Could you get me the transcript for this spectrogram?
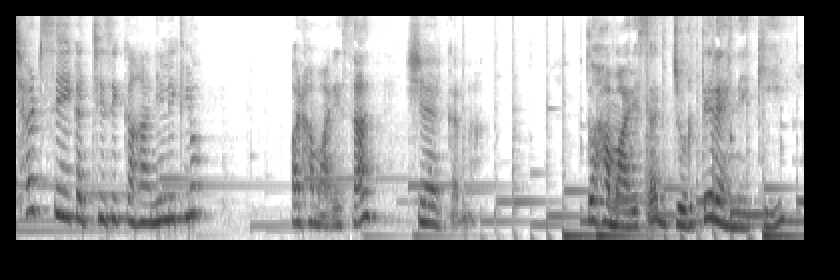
छठ से एक अच्छी सी कहानी लिख लो और हमारे साथ शेयर करना। तो हमारे साथ जुड़ते रहने की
